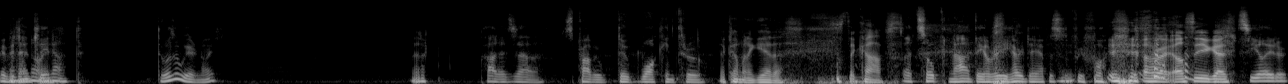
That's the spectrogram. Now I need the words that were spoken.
evidently not there was a weird noise That a- oh that's uh it's probably they're walking through They're coming to get us. It's the cops. let's hope not they already heard the episode before all right, I'll see you guys. see you later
